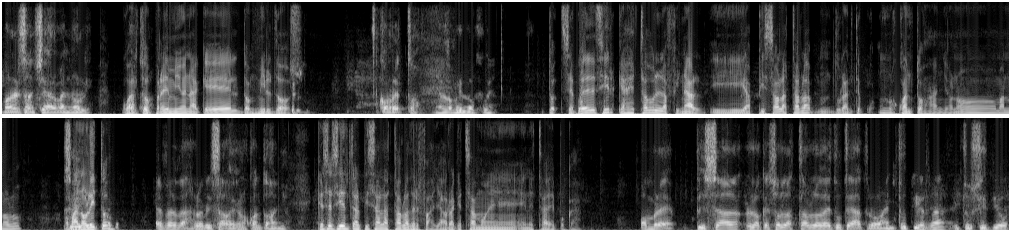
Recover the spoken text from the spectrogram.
Manuel Sánchez Arba el Noli. Cuarto premio en aquel 2002. Correcto, en el 2002 fue se puede decir que has estado en la final y has pisado las tablas durante unos cuantos años, ¿no, Manolo? ¿O Manolito? Es verdad, lo he pisado en unos cuantos años. ¿Qué se siente al pisar las tablas del falla, ahora que estamos en, esta época? Hombre, pisar lo que son las tablas de tu teatro en tu tierra, en tu sitio,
